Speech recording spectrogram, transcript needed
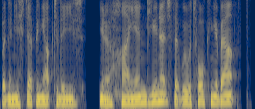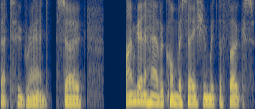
But then you're stepping up to these you know high end units that we were talking about about two grand so I'm going to have a conversation with the folks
